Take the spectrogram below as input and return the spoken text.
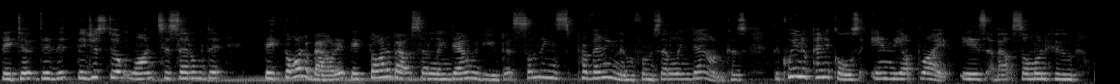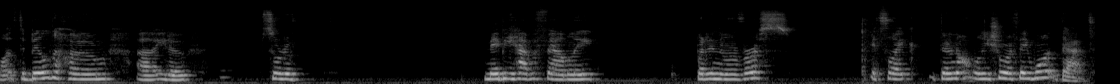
They, do, they just don't want to settle down. They thought about it. They thought about settling down with you, but something's preventing them from settling down because the Queen of Pentacles in the upright is about someone who wants to build a home, uh, you know, sort of maybe have a family, but in the reverse, it's like they're not really sure if they want that.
